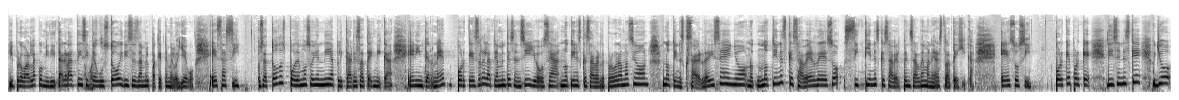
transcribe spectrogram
y probar la comidita gratis, y te gustó y dices, dame el paquete, me lo llevo. Es así. O sea, todos podemos hoy en día aplicar esa técnica en Internet porque es relativamente sencillo. O sea, no tienes que saber de programación, no tienes que saber de diseño, no, no tienes que saber de eso, sí tienes que saber pensar de manera estratégica. Eso sí, ¿Por qué? Porque dicen es que yo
